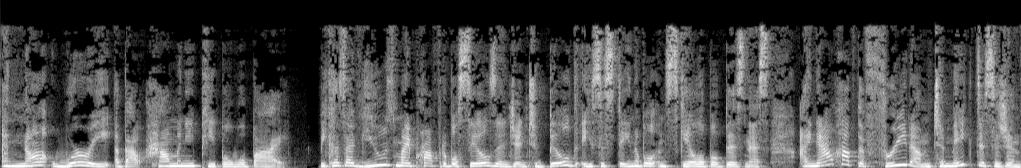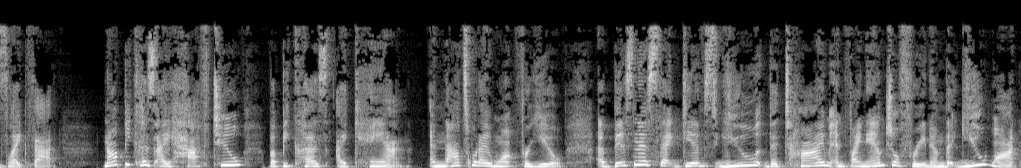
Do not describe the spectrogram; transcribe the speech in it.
and not worry about how many people will buy because I've used my profitable sales engine to build a sustainable and scalable business. I now have the freedom to make decisions like that. Not because I have to, but because I can. And that's what I want for you. A business that gives you the time and financial freedom that you want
